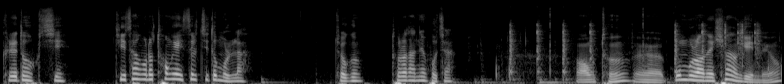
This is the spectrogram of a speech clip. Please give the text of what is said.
그래도 혹시 지상으로 통해 있을지도 몰라. 조금 돌아다녀 보자. 아무튼 예, 우물 안에 희한한 게 있네요.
